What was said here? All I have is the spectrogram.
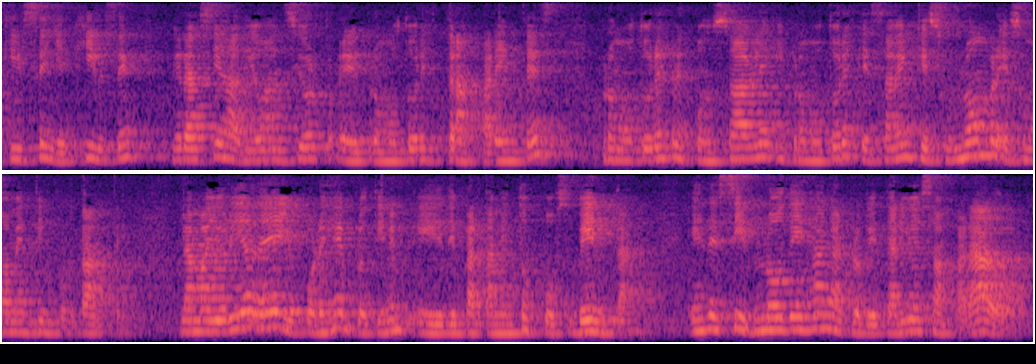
Skilsen y Skilsen, gracias a Dios han sido eh, promotores transparentes, promotores responsables y promotores que saben que su nombre es sumamente importante. La mayoría de ellos, por ejemplo, tienen eh, departamentos postventa, es decir, no dejan al propietario desamparado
